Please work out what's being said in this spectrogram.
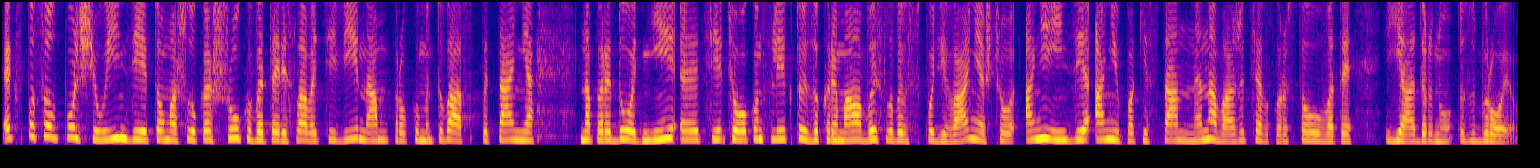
Експосол Польщі у Індії Томаш Лукашук в етері ТІВІ нам прокоментував питання напередодні е, ці- цього конфлікту. І, зокрема, висловив сподівання, що ані Індія, ані Пакистан не наважаться використовувати ядерну зброю.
